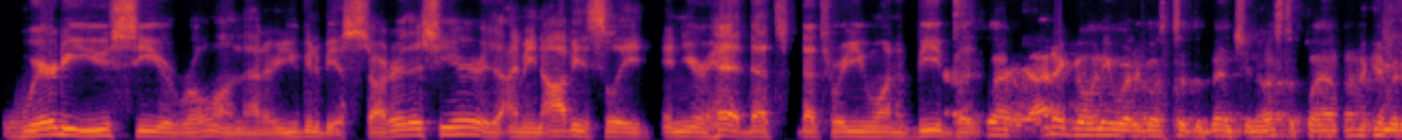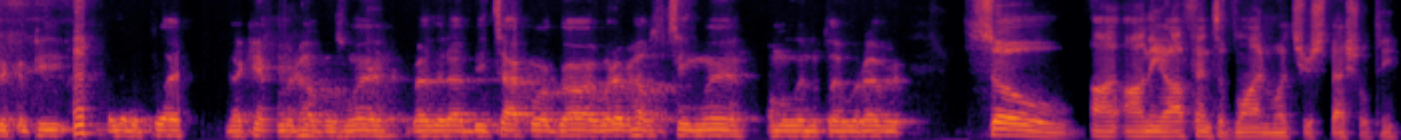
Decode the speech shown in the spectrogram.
Where do you see your role on that? Are you going to be a starter this year? I mean, obviously in your head, that's that's where you want to be. But I didn't go anywhere to go to the bench. You know, that's the plan. I came here to compete, I'm to play. and I came here to help us win. Whether that be tackle or guard, whatever helps the team win, I'm willing to play whatever. So on, on the offensive line, what's your specialty?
